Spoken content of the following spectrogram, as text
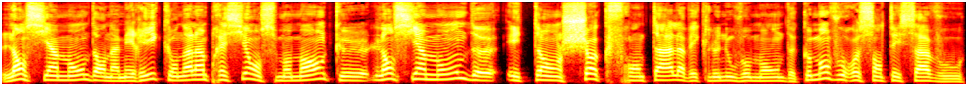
l'ancien monde en Amérique, on a l'impression en ce moment que l'ancien monde est en choc frontal avec le nouveau monde? Comment vous ressentez ça, vous,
